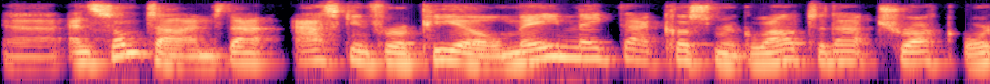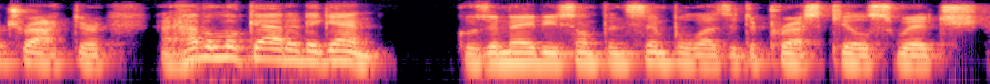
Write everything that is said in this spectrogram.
Uh, and sometimes that asking for a PO may make that customer go out to that truck or tractor and have a look at it again because it may be something simple as a depressed kill switch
